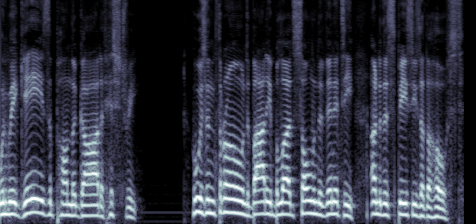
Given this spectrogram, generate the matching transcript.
when we gaze upon the God of history, who is enthroned, body, blood, soul, and divinity, under the species of the host.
